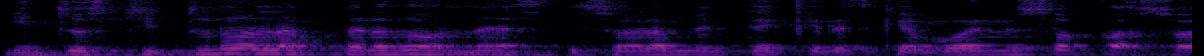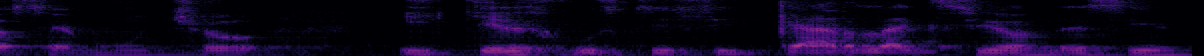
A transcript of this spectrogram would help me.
Y entonces, si tú no la perdonas y solamente crees que, bueno, eso pasó hace mucho y quieres justificar la acción, decir,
